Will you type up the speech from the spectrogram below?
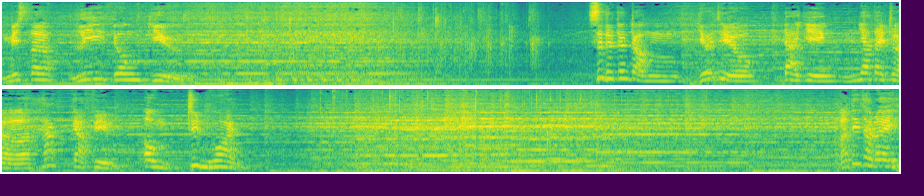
Mr. Lee Dong Kyu. Xin được trân trọng giới thiệu đại diện nhà tài trợ HK phim ông Trinh Hoàng. Và tiếp theo đây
